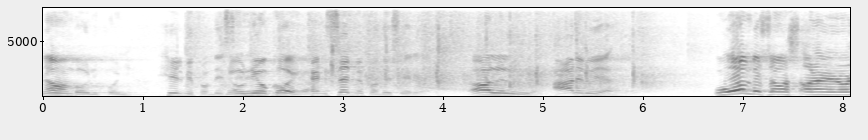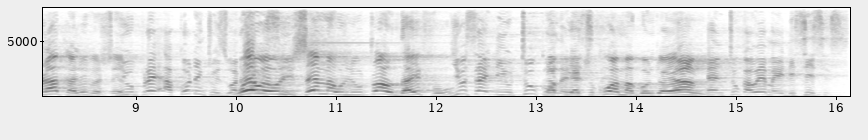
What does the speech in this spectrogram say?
naomba uniponye Heal me from this na uniokoe. And save me from this area. Hallelujah. Hallelujah. Uombe sawasawa na neno lake alivyosema. You pray according to his word. Wewe ulisema uliutoa udhaifu You said you took na all the kuyachukua magonjwa yangu. and took away my diseases.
